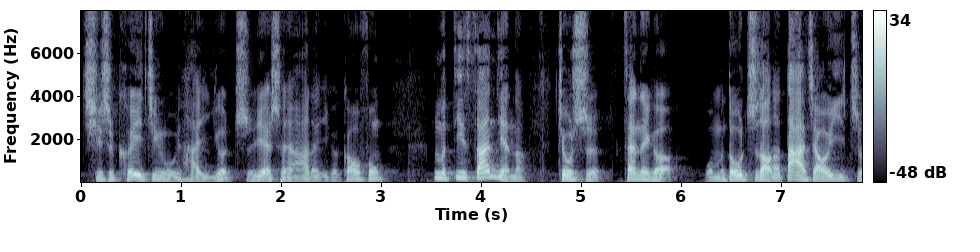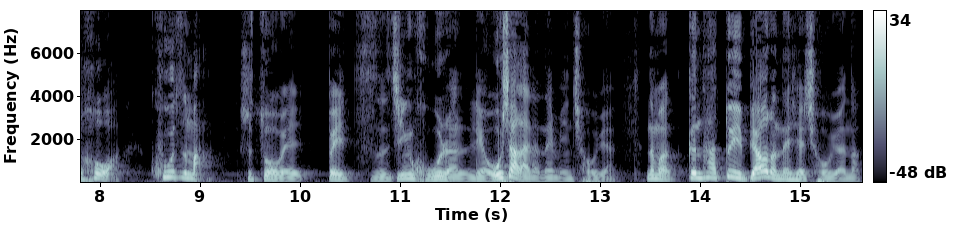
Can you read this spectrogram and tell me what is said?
其实可以进入他一个职业生涯的一个高峰。那么第三点呢，就是在那个我们都知道的大交易之后啊，库兹马是作为被紫金湖人留下来的那名球员。那么跟他对标的那些球员呢，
